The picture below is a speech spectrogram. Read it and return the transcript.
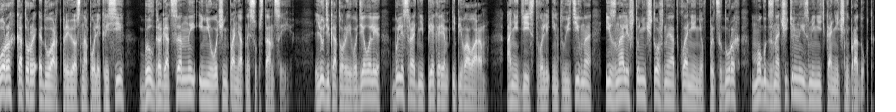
Порох, который Эдуард привез на поле Креси, был драгоценной и не очень понятной субстанцией. Люди, которые его делали, были сродни пекарям и пивоварам. Они действовали интуитивно и знали, что ничтожные отклонения в процедурах могут значительно изменить конечный продукт.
